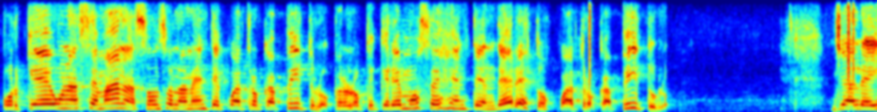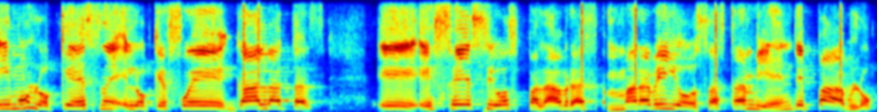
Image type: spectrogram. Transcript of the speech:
¿Por qué una semana? Son solamente cuatro capítulos, pero lo que queremos es entender estos cuatro capítulos. Ya leímos lo que es lo que fue Gálatas, eh, Efesios, palabras maravillosas también de Pablo.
